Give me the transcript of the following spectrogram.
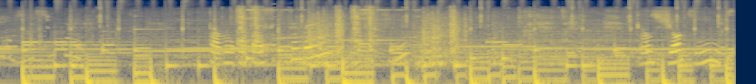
250. Tá, vamos comprar esse aqui também. Os joguinhos.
